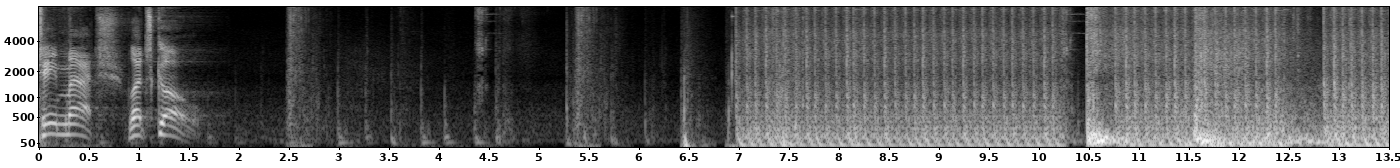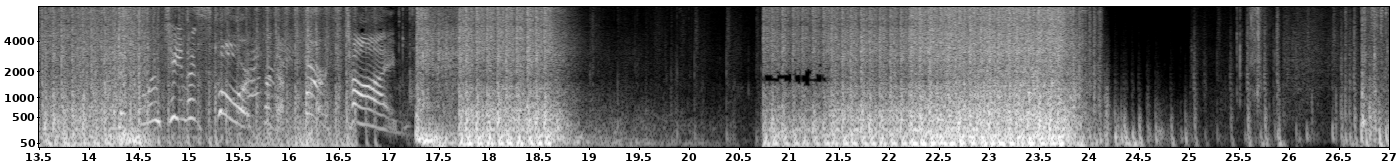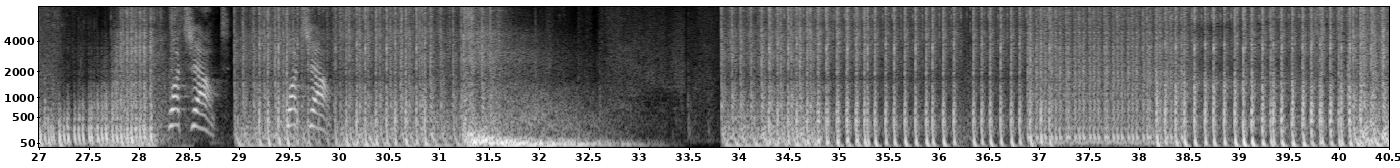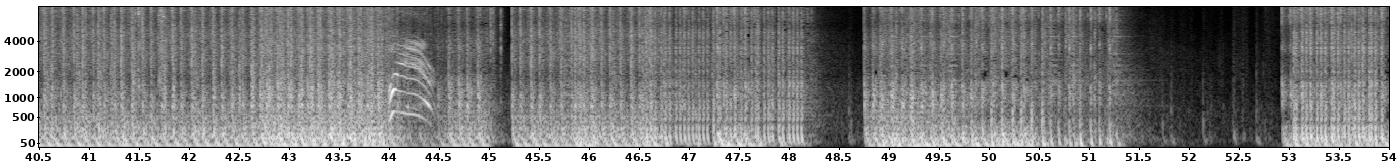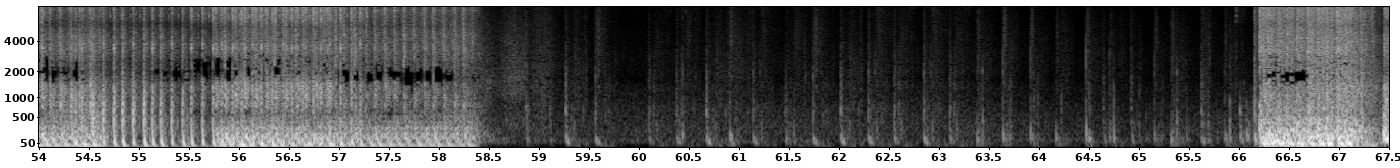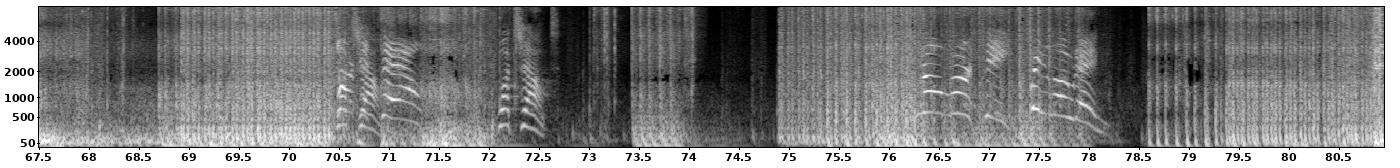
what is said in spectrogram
Team match, let's go. The blue team has scored for the first time! Watch out! Watch out! Watch out! down! Watch out! No mercy! Reloading!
